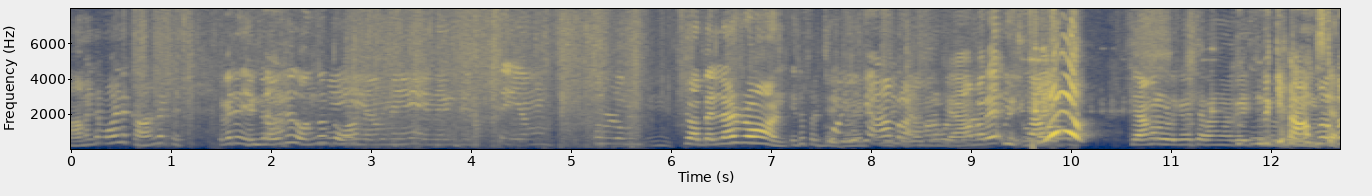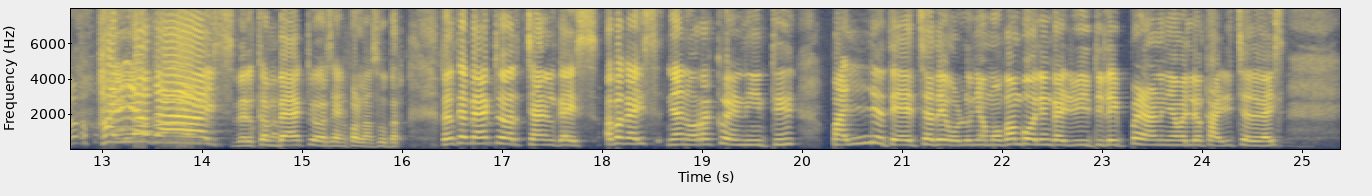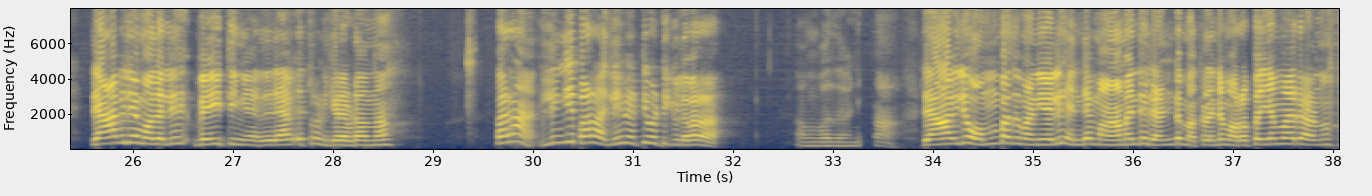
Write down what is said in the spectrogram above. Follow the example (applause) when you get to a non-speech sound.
മാമന്റെ മോനെ കാണട്ടെ. ഇവർ എന്നൊരു ഒരു ഒന്നും തോന്നുന്നു ഇത് fridge hello guys welcome back to our channel കൊള്ളാം. Super welcome back to our channel guys അപ്പോൾ ഗൈസ് ഞാൻ ഉറക്കം എണ്ണീറ്റ് പല്ല് തേച്ചതേ ഉള്ളൂ. ഞാൻ മുഖം പോലും കഴുകിയിട്ടില്ല. ഇപ്പോഴാണ് ഞാൻ വല്ലതും കഴിച്ചത് ഗൈസ് രാവിലെ മുതൽ വെയിറ്റിംഗ് ആയിരുന്നു. എത്ര മണിക്കാണ് എവിടെ വന്നാ പറ ഇല്ലെങ്കിൽ പറ ഇല്ലെങ്കിൽ വെട്ടി വെട്ടിക്കൂല പറ. ഒമ്പത് മണി ആ രാവിലെ ഒമ്പത് മണിയിൽ എന്റെ മാമന്റെ രണ്ട് മക്കൾ എന്റെ മുറപ്പയ്യന്മാരാണ്.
